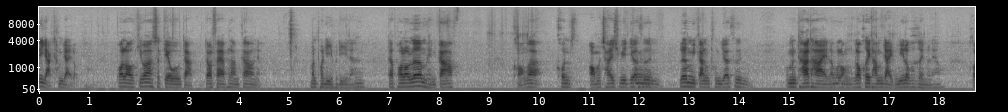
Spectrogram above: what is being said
ได้อยากทำใหญ่หรอก เพราะเราคิดว่าสเกลจาก JODD FAIRS พระรามเก้าเนี่ย มันพอดีพอดีแล้ว อืม แต่พอเราเริ่มเห็นกราฟ ของว่าคนออกมาใช้ชีวิตเยอะขึ้น เริ่มมีการลงทุนเยอะขึ้น มันท้าทายเราก็ลองเราเคยทำใหญ่กว่านี้เราก็เคยมาแล้ว ก็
